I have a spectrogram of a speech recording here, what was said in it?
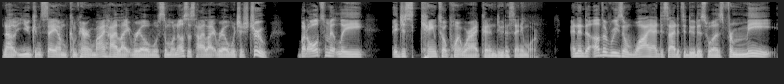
Now, you can say I'm comparing my highlight reel with someone else's highlight reel, which is true. But ultimately, it just came to a point where I couldn't do this anymore. And then the other reason why I decided to do this was for me,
